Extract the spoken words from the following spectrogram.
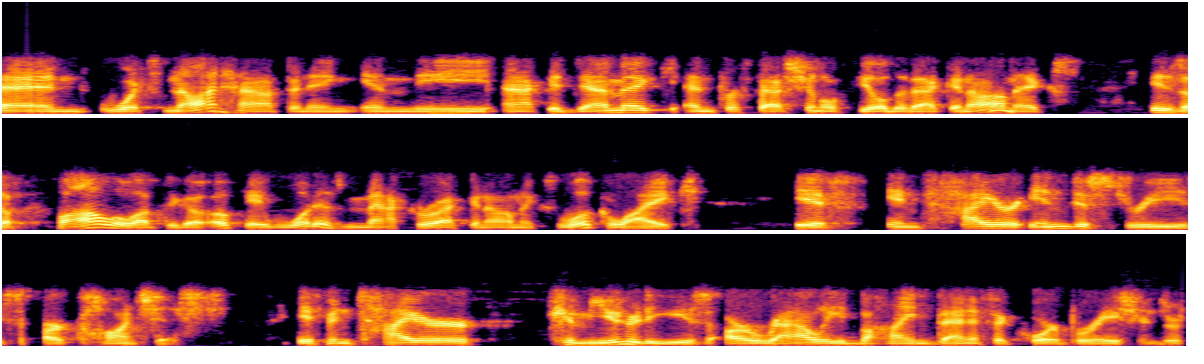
And what's not happening in the academic and professional field of economics is a follow up to go, okay, what does macroeconomics look like if entire industries are conscious? If entire communities are rallied behind benefit corporations or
